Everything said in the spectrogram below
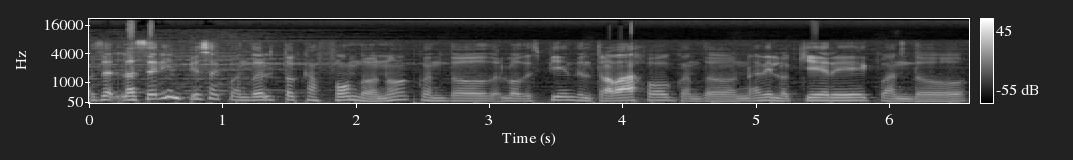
o sea, la serie empieza cuando él toca fondo, ¿no? Cuando lo despiden del trabajo, cuando nadie lo quiere, cuando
